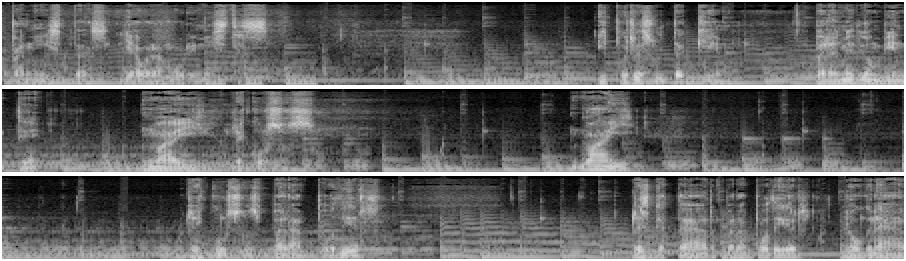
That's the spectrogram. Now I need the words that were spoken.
panistas y ahora morenistas. Y pues resulta que para el medio ambiente no hay recursos. No hay recursos para poder rescatar, para poder lograr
